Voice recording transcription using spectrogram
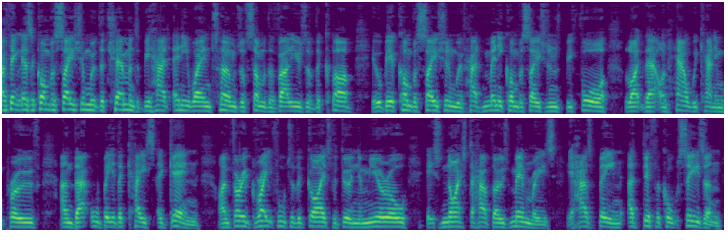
I think there's a conversation with the chairman to be had anyway in terms of some of the values of the club. It will be a conversation. We've had many conversations before like that on how we can improve, and that will be the case again. I'm very grateful to the guys for doing the mural. It's nice to have those memories. It has been a difficult season.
